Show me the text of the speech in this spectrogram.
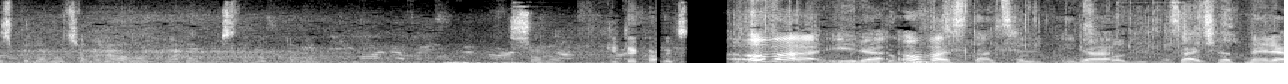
ձեզ պլանոցիաները հավաքում են այդ նստելով տոնը։ Սոնա։ Գիտեք Ալեքս Ով է իր ով է ստացել իր զաչոտները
